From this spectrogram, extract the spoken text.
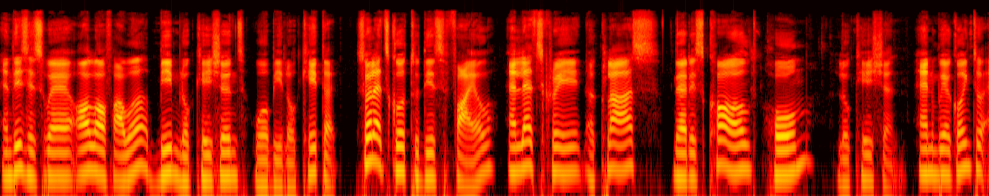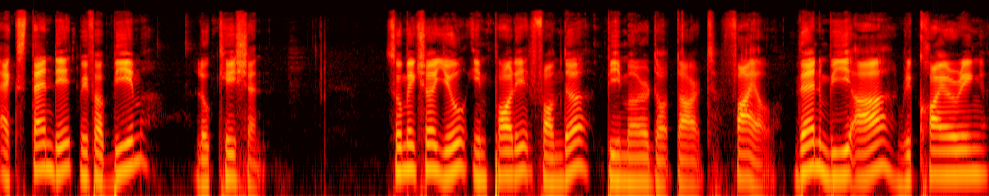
and this is where all of our beam locations will be located. So let's go to this file and let's create a class that is called home location and we're going to extend it with a beam location. So make sure you import it from the beamer.dart file. Then we are requiring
